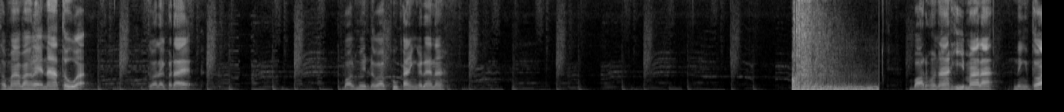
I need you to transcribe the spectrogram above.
ต้องมาบ้างแหละหน้าตู้อะตัวอะไรก็ได้ บอสมืดหรือว่าผู้กันก็ได้นะ บอสหัวหน้าทีมมาละหนึ่งตัว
